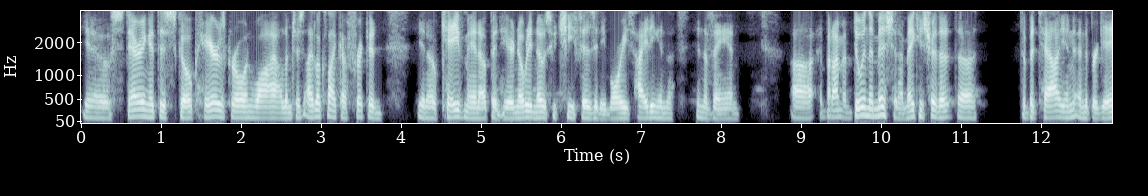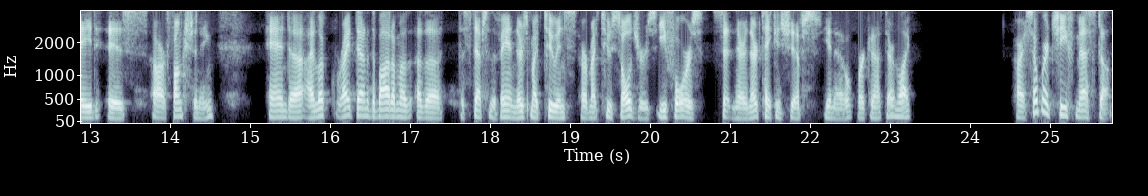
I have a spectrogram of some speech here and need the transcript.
You know, staring at this scope, hair's growing wild. I'm just, I look like a freaking, you know, caveman up in here. Nobody knows who Chief is anymore. He's hiding in the in the van. Uh, but I'm doing the mission. I'm making sure that the the battalion and the brigade is are functioning. And uh, I look right down at the bottom of, of, the, the steps of the van. There's my two ins- or my two soldiers, E4s, sitting there, and they're taking shifts, you know, working out there. I'm like, all right, somewhere Chief messed up.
